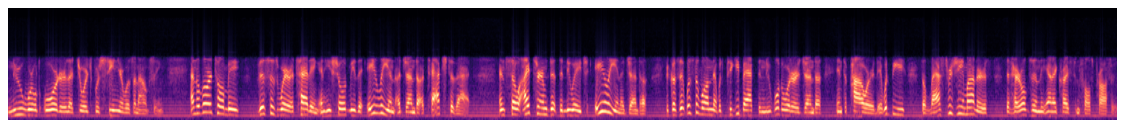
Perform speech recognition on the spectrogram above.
new world order that George Bush Sr. was announcing. And the Lord told me, this is where it's heading. And He showed me the alien agenda attached to that. And so I termed it the New Age alien agenda because it was the one that would piggyback the New World Order agenda into power. It would be the last regime on earth that heralds in the Antichrist and false prophet.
